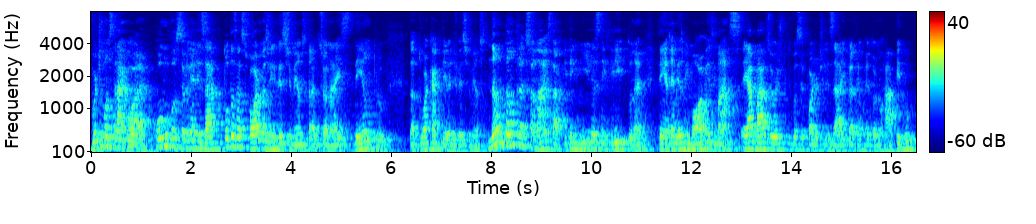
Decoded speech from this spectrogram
Vou te mostrar agora como você organizar todas as formas de investimentos tradicionais dentro da tua carteira de investimentos. Não tão tradicionais, tá? Porque tem milhas, tem cripto, né? Tem até mesmo imóveis, mas é a base hoje do que você pode utilizar aí para ter um retorno rápido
